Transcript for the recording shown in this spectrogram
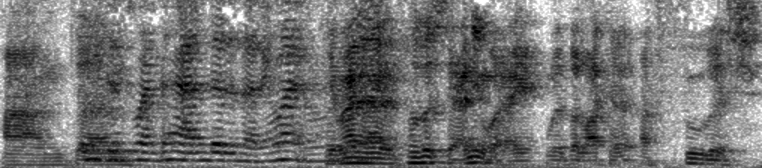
And he um, just went ahead and did it anyway. he went ahead and published it anyway with a, like a, a foolish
